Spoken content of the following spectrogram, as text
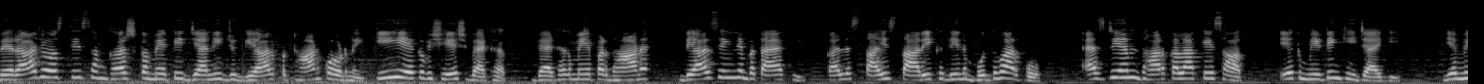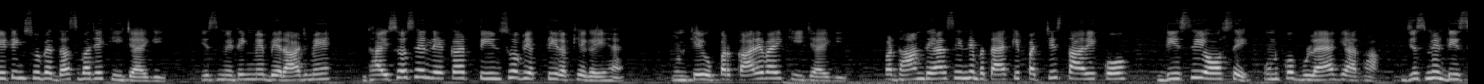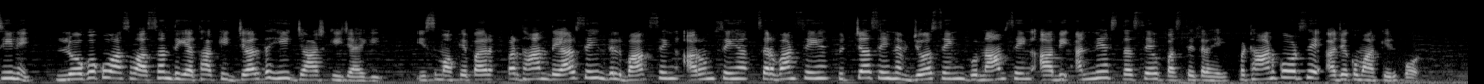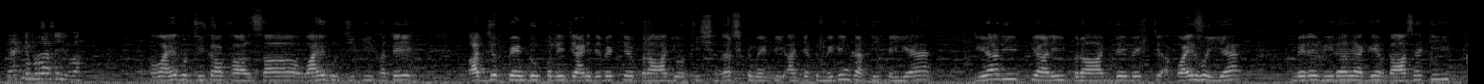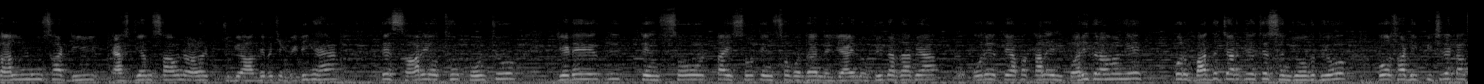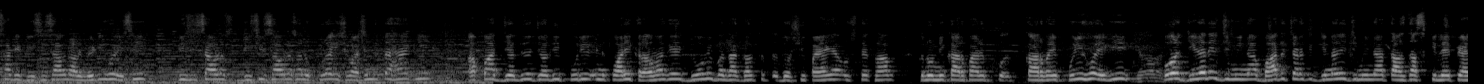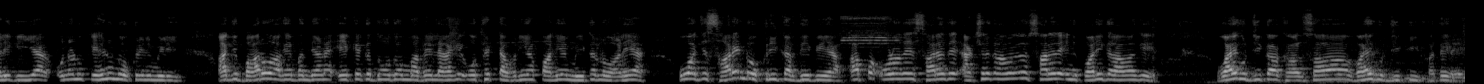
Barrage औस्ती संघर्ष committee जैनी Jugyal Pathankot ने की एक विशेष बैठक। बैठक में प्रधान दयाल सिंह ने बताया कि कल 27 तारीख दिन बुधवार को एसडीएम धारकला के साथ एक मीटिंग की जाएगी। ये मीटिंग सुबह 10 बजे की जाएगी। इस मीटिंग में बैराज में 250 से लेकर 300 व्यक्ति रखे गए हैं। उनके ऊपर कार्यवाही की जाएगी। प्रधान दयाल सिंह ने बताया कि 25 तारीख को डीसी ओर से उनको बुलाया गया था जिसमें डीसी ने लोगों को आश्वासन दिया था कि जल्द ही जांच की जाएगी इस मौके पर प्रधान दयाल सिंह दिलबाग सिंह अरुण सिंह सरवण सिंह सुच्चा सिंह नवजोत सिंह गुरनाम सिंह आदि अन्य सदस्य उपस्थित रहे पठानकोट से अजय कुमार की रिपोर्ट ਵਾਹਿਗੁਰੂ ਜੀ ਕਾ ਖਾਲਸਾ ਵਾਹਿਗੁਰੂ ਜੀ ਕੀ ਫਤਿਹ ਅੱਜ ਪਿੰਡ ਉਪਰਲੀ ਜਾਣੀ ਦੇ ਵਿੱਚ ਬਰਾਜ ਜੋਤੀ ਸੰਘਰਸ਼ ਕਮੇਟੀ ਅੱਜ ਇੱਕ ਮੀਟਿੰਗ ਕਰਦੀ ਪਈ ਹੈ ਜਿਨ੍ਹਾਂ ਦੀ ਪਿਆਲੀ ਬਰਾਜ ਦੇ ਵਿੱਚ ਅਕਵਾਇਰ ਹੋਈ ਹੈ, ਮੇਰੇ ਵੀਰਾਂ ਦੇ ਅੱਗੇ ਅਰਦਾਸ ਹੈ ਕਿ ਕੱਲ ਨੂੰ ਸਾਡੀ ਐਸਡੀਐਮ ਸਾਹਿਬ ਨਾਲ ਜੁਗਿਆਲ ਦੇ ਵਿੱਚ ਮੀਟਿੰਗ ਹੈ ਤੇ ਸਾਰੇ ਉੱਥੋਂ ਪਹੁੰਚੋ। ਜਿਹੜੇ ਵੀ 300 250 300 ਬੰਦਾ ਨਜਾਇਜ਼ ਨੌਕਰੀ ਕਰਦਾ ਪਿਆ, ਉਹਦੇ ਉੱਤੇ ਆਪਾਂ ਕੱਲ ਇਨਕੁਆਇਰੀ ਕਰਾਵਾਂਗੇ ਔਰ ਵੱਧ ਚੜ ਕੇ ਉੱਥੇ ਸੰਯੋਗ ਦਿਓ। ਔਰ ਸਾਡੀ ਪਿਛਲੇ ਕੱਲ ਸਾਡੀ ਡੀਸੀ ਸਾਹਿਬ ਨਾਲ ਮੀਟਿੰਗ ਹੋਈ ਸੀ। ਡੀਸੀ ਸਾਹਿਬ ਨੇ ਡੀਸੀ ਸਾਹਿਬ ਨੇ ਸਾਨੂੰ ਪੂਰਾ ਵਿਸ਼ਵਾਸਨ ਦਿੱਤਾ ਹੈ ਕਿ ਆਪਾਂ ਜਲਦੀ ਤੋਂ ਜਲਦੀ ਪੂਰੀ ਇਨਕੁਆਇਰੀ ਕਰਾਵਾਂਗੇ। ਜੋ ਵੀ ਬੰਦਾ ਗਲਤ ਦੋਸ਼ੀ ਪਾਇਆ ਗਿਆ, ਉਸ ਦੇ ਖਿਲਾਫ ਕਾਨੂੰਨੀ ਕਾਰਵਾਈ ਕਾਰਵਾਈ ਪੂਰੀ ਹੋਏਗੀ। ਔਰ ਜਿਨ੍ਹਾਂ ਦੀ ਜ਼ਮੀਨਾਂ ਵੱਧ ਚੜ ਕੇ ਜਿਨ੍ਹਾਂ ਦੀ ਜ਼ਮੀਨਾਂ 10-10 ਕਿੱਲੇ ਪਿਆਲੀ ਗਈ ਹੈ, ਉਹਨਾਂ ਨੂੰ ਕਿਸੇ ਨੂੰ ਨੌਕਰੀ ਨਹੀਂ ਮਿਲੀ। ਅੱਜ ਬਾਹਰੋਂ ਆ ਕੇ ਬੰਦਿਆਂ ਨੇ ਇੱਕ ਇੱਕ ਦੋ ਦੋ ਮਰਲੇ ਲੈ ਕੇ ਉੱਥੇ ਟਵਰੀਆਂ ਪਾਲੀਆਂ, ਮੀਟਰ ਲਵਾਣੇ ਆ, ਉਹ ਅੱਜ ਸਾਰੇ ਨੌਕਰੀ ਕਰਦੇ ਪਏ ਆ। ਆਪਾਂ ਉਹਨਾਂ ਦੇ ਸਾਰਿਆਂ ਦੇ ਐਕਸ਼ਨ ਕਰਾਵਾਂਗੇ ਔਰ ਸਾਰਿਆਂ ਦੇ ਇਨਕੁਆਇਰੀ ਕਰਾਵਾਂਗੇ। ਵਾਹਿਗੁਰੂ ਜੀ ਕਾ ਖਾਲਸਾ, ਵਾਹਿਗੁਰੂ ਜੀ ਕੀ ਫਤਿਹ।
